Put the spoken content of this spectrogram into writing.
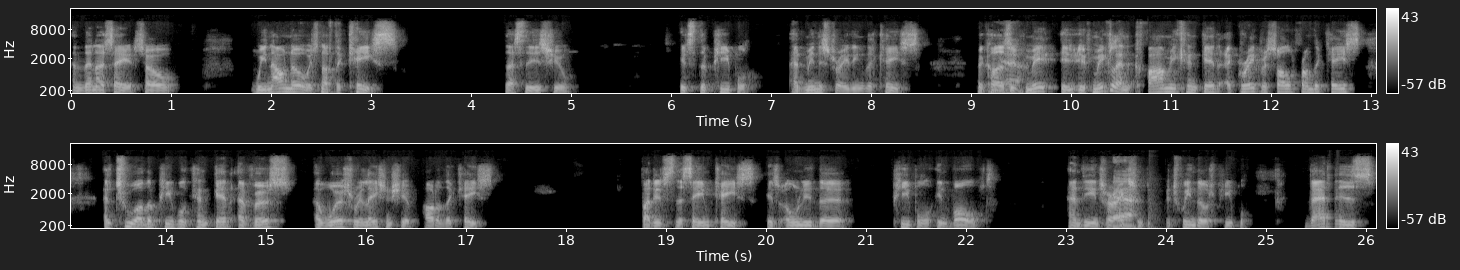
And then i say so we now know it's not the case that's the issue. It's the people administrating the case because yeah. if if Mikkel and Kwame can get a great result from the case, and two other people can get a worse a worse relationship out of the case, but it's the same case. It's only the people involved and the interaction yeah. between those people. That is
